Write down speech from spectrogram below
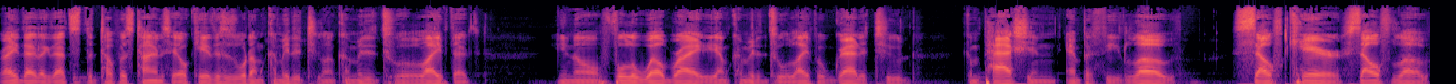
right? That like that's the toughest time to say okay this is what i'm committed to. I'm committed to a life that's you know full of Wellbriety. I'm committed to a life of gratitude compassion empathy love self-care self-love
